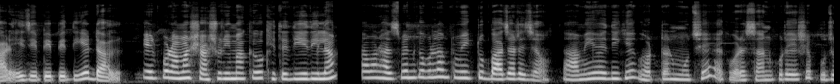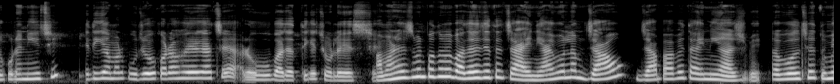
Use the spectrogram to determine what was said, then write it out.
আর এই যে পেঁপে দিয়ে ডাল। এরপর আমার শাশুড়ি মাকেও খেতে দিয়ে দিলাম। আমার হাজব্যান্ডকে বললাম, তুমি একটু বাজারে যাও। তা আমি ওইদিকে ঘরটার মুছে একবারে স্নান করে এসে পুজো করে নিয়েছি। এদিকে আমার পুজোও করা হয়ে গেছে আর ও বাজার থেকে চলে এসছে। আমার হাজব্যান্ড প্রথমে বাজারে যেতে চায়নি। আমি বললাম, যাও, যা পাবে তাই নিয়ে আসবে। তা বলছে, তুমি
